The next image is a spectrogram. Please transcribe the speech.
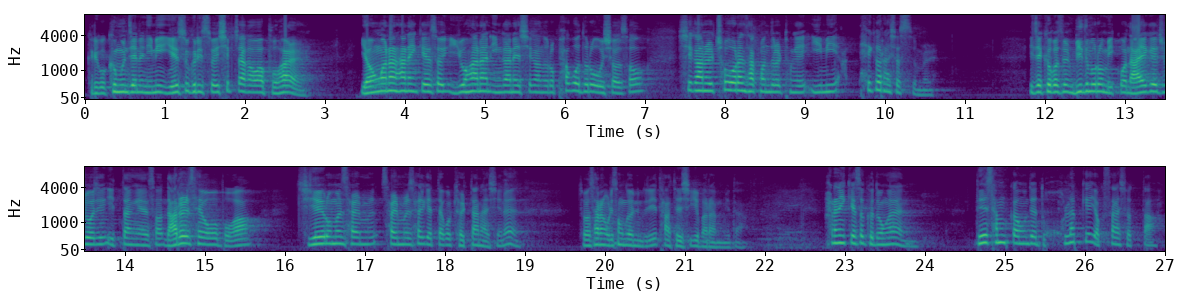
그리고 그 문제는 이미 예수 그리스도의 십자가와 부활, 영원한 하나님께서 유한한 인간의 시간으로 파고 들어오셔서 시간을 초월한 사건들을 통해 이미 해결하셨음을 이제 그것을 믿음으로 믿고 나에게 주어진 이 땅에서 나를 세워 보아 지혜로운 삶을, 살겠다고 결단하시는 저 사랑 우리 성도님들이 다 되시기 바랍니다. 하나님께서 그동안 내 삶 가운데 놀랍게 역사하셨다.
